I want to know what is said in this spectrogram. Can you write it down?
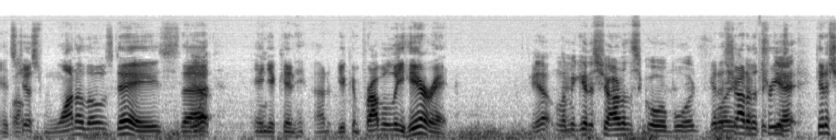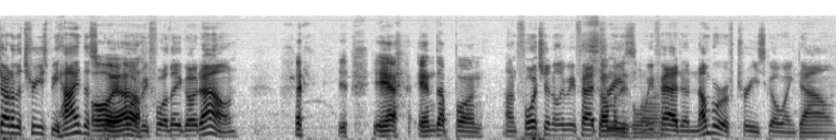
It's Well- just one of those days that, and you can you can probably hear it. Yeah, let me get a shot of the scoreboard. Get a shot I of the trees. Get a shot of the trees behind the Oh, scoreboard yeah. before they go down. Yeah, end up on. Unfortunately, we've had trees. We've had a number of trees going down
